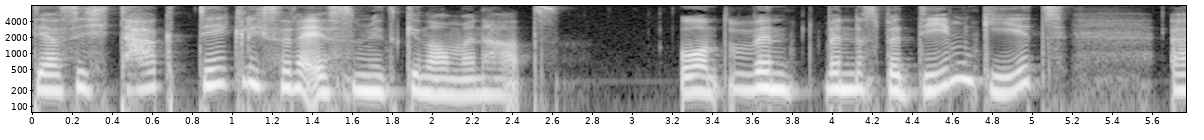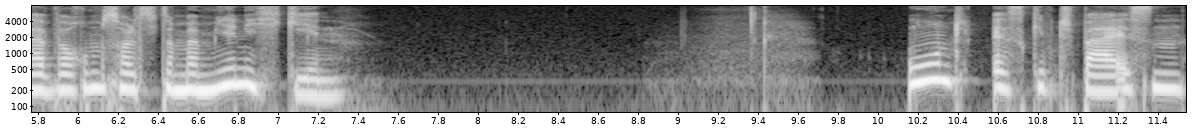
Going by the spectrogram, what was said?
der sich tagtäglich sein Essen mitgenommen hat. Und wenn, wenn das bei dem geht, äh, warum soll es dann bei mir nicht gehen? Und es gibt Speisen,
